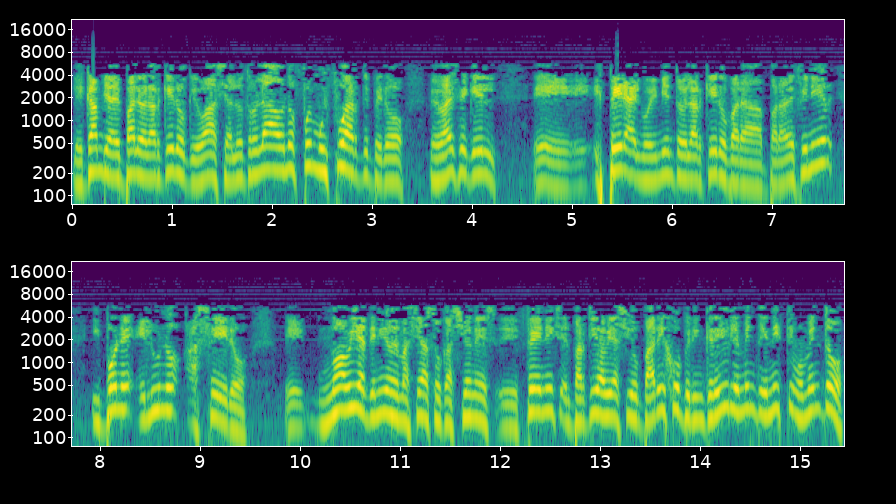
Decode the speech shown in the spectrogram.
le cambia de palo al arquero que va hacia el otro lado. No fue muy fuerte, pero me parece que él eh, espera el movimiento del arquero para, para definir y pone el 1 a 0. Eh, no había tenido demasiadas ocasiones Fénix, el partido había sido parejo, pero increíblemente en este momento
